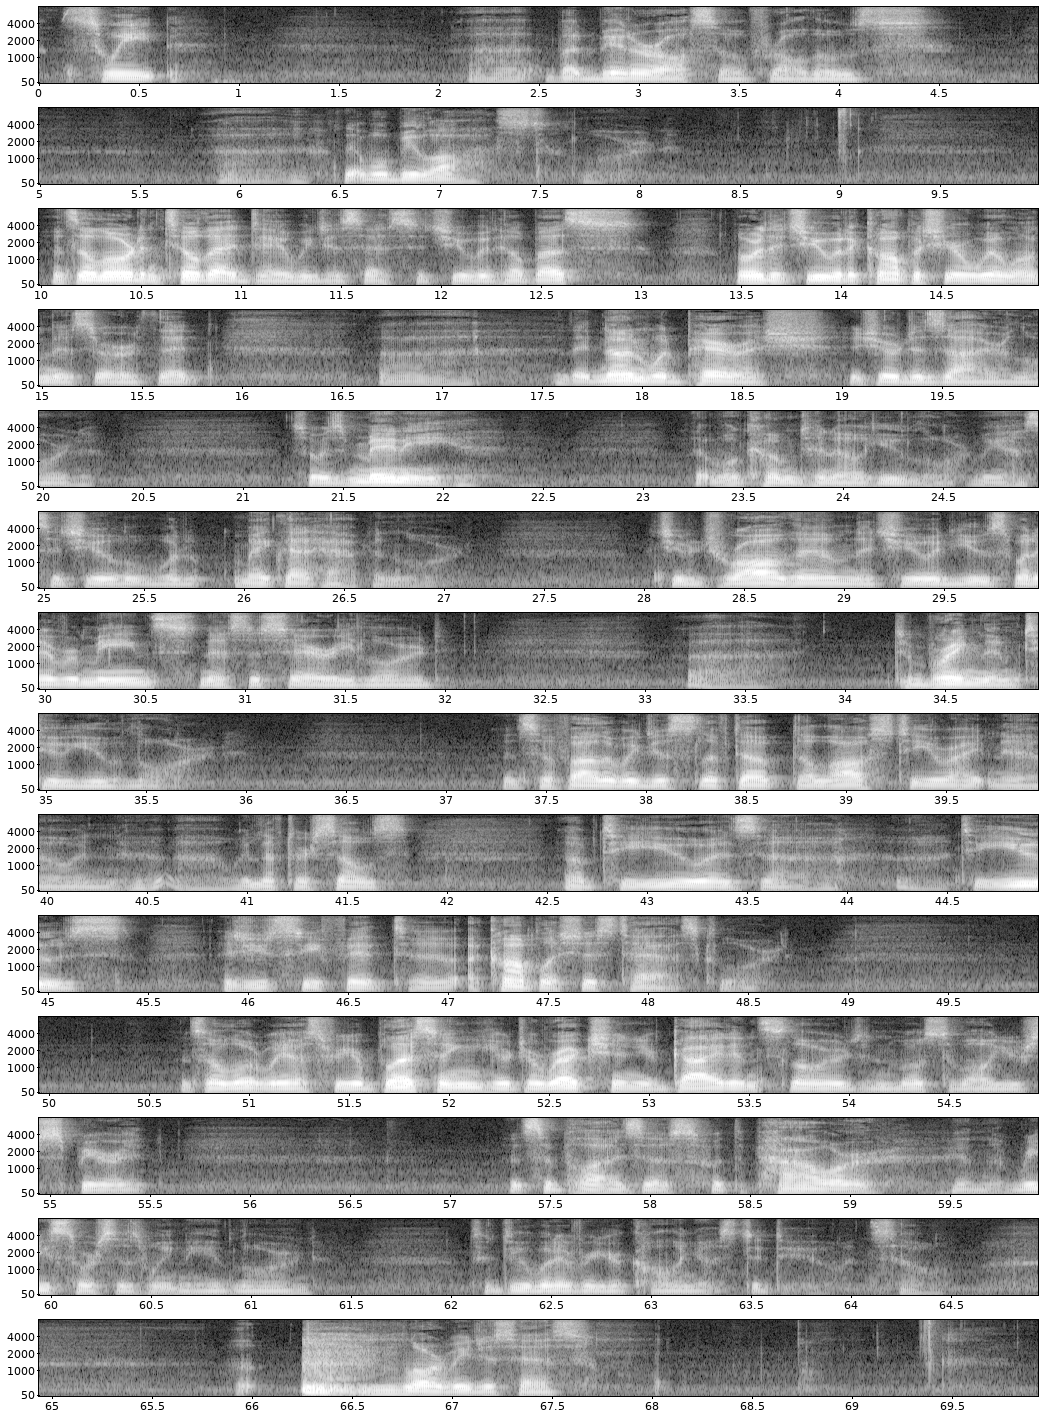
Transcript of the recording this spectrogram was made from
sweet but bitter also for all those uh, that will be lost, Lord. And so, Lord, until that day, we just ask that you would help us, Lord, that you would accomplish your will on this earth, that uh, that none would perish is your desire, Lord. So, as many that will come to know you, Lord, we ask that you would make that happen, Lord. That you would draw them, that you would use whatever means necessary, Lord to bring them to you, Lord. And so, Father, we just lift up the lost to you right now, and uh, we lift ourselves up to you as uh, to use as you see fit to accomplish this task, Lord. And so, Lord, we ask for your blessing, your direction, your guidance, Lord, and most of all, your spirit that supplies us with the power and the resources we need, Lord, to do whatever you're calling us to do. And so, Lord, we just ask,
